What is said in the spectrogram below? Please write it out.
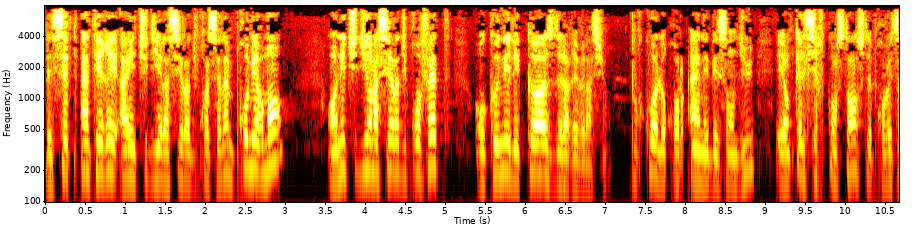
les sept intérêts à étudier la sirah du prophète. Premièrement, en étudiant la sirah du prophète, on connaît les causes de la révélation. Pourquoi le Coran est descendu et en quelles circonstances le prophète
